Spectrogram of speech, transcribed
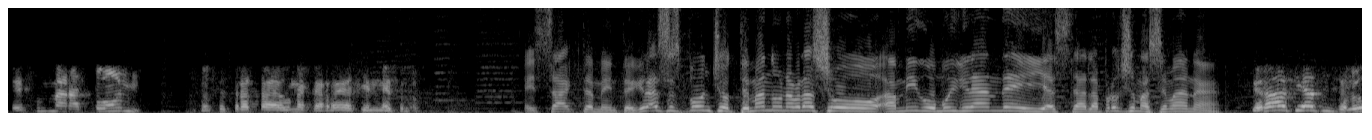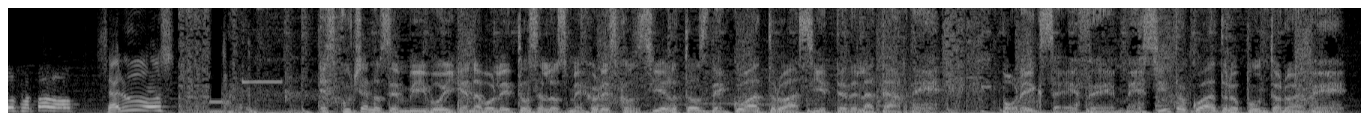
es un maratón, no se trata de una carrera de 100 metros. Exactamente. Gracias, Poncho. Te mando un abrazo, amigo, muy grande y hasta la próxima semana. Gracias y saludos a todos. Saludos. Escúchanos en vivo y gana boletos a los mejores conciertos de 4 a 7 de la tarde por Exa FM 104.9.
